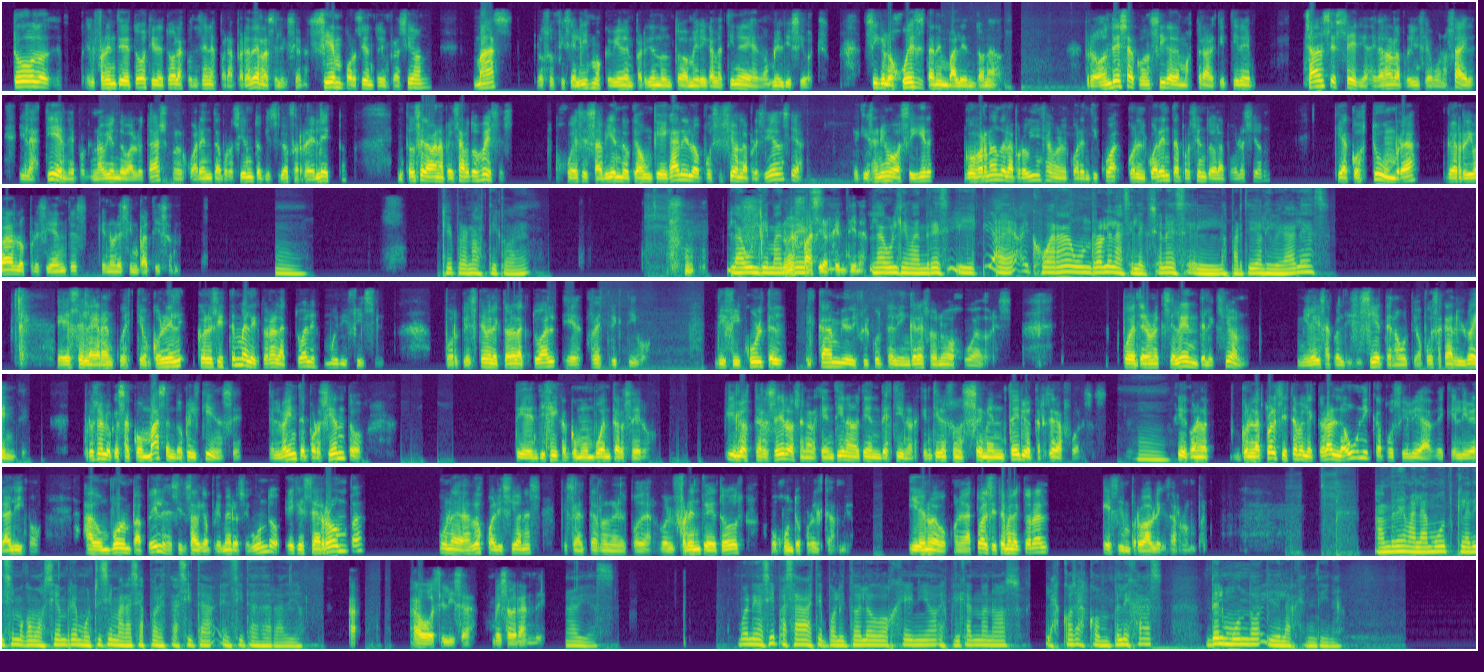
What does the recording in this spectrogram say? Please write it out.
todo el Frente de Todos tiene todas las condiciones para perder las elecciones. 100% de inflación, más los oficialismos que vienen perdiendo en toda América Latina desde 2018. Así que los jueces están envalentonados. Pero donde ella consiga demostrar que tiene chances serias de ganar la provincia de Buenos Aires, y las tiene, porque no habiendo balotaje con el 40% que fue reelecto, entonces la van a pensar dos veces. Los jueces sabiendo que aunque gane la oposición la presidencia, el kirchnerismo va a seguir gobernando la provincia con el, 44, con el 40% de la población, que acostumbra derribar a los presidentes que no le simpatizan. Mm. Qué pronóstico, ¿eh? La última, Andrés. no es fácil Argentina. La última, Andrés. ¿Y eh, jugarán algún rol en las elecciones los partidos liberales? Esa es la gran cuestión. Con el, con el sistema electoral actual es muy difícil, porque el sistema electoral actual es restrictivo. Dificulta el, cambio, dificulta el ingreso de nuevos jugadores. Puede tener una excelente elección. Milei sacó el 17 en la última, puede sacar el 20. Pero eso es lo que sacó más en 2015. El 20% te identifica como un buen tercero. Y los terceros en Argentina no tienen destino. Argentina es un cementerio de terceras fuerzas. Mm. con, con, el actual sistema electoral, la única posibilidad de que el liberalismo haga un buen papel, es decir, salga primero o segundo, es que se rompa una de las dos coaliciones que se alternan en el poder, o el Frente de Todos o Juntos por el Cambio. Y de nuevo, con el actual sistema electoral, es improbable que se rompan. Andrés Malamud, clarísimo como siempre, muchísimas gracias por esta cita en Citas de Radio. A, vos, Elisa. Un beso grande. Adiós. Bueno, y así pasaba este politólogo genio explicándonos las cosas complejas del mundo y de la Argentina.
